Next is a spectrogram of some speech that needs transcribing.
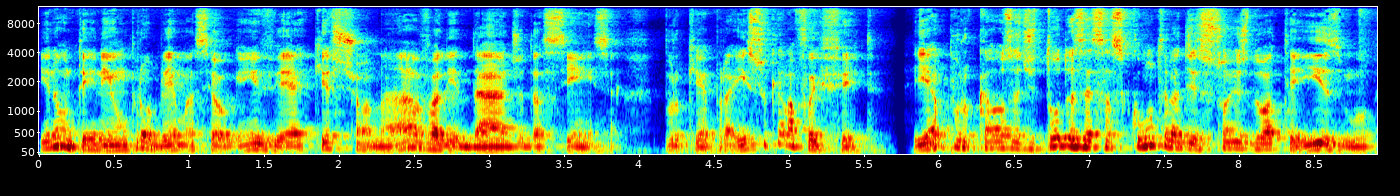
E não tem nenhum problema se alguém vier questionar a validade da ciência, porque é para isso que ela foi feita. E é por causa de todas essas contradições do ateísmo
